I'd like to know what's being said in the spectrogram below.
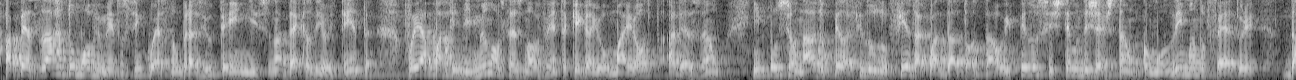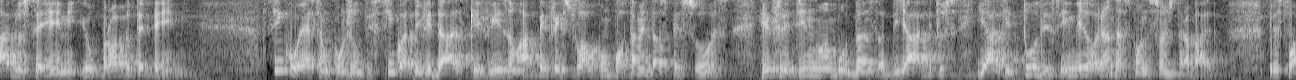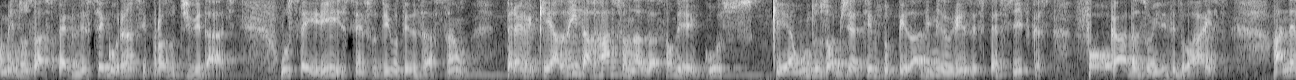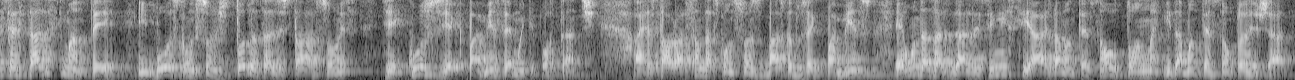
Apesar do movimento 5S no Brasil ter início na década de 80, foi a partir de 1990 que ganhou maior adesão, impulsionado pela filosofia da qualidade total e pelo sistema de gestão como Lean Manufacturing, WCM e o próprio TPM. 5S é um conjunto de cinco atividades que visam aperfeiçoar o comportamento das pessoas, refletindo numa mudança de hábitos e atitudes e melhorando as condições de trabalho, principalmente nos aspectos de segurança e produtividade. O CEIRI, Senso de Utilização, prega que além da racionalização de recursos, que é um dos objetivos do pilar de melhorias específicas, focadas ou individuais, a necessidade de se manter em boas condições todas as instalações, recursos e equipamentos é muito importante. A restauração das condições básicas dos equipamentos é uma das atividades iniciais da manutenção autônoma e da manutenção planejada.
